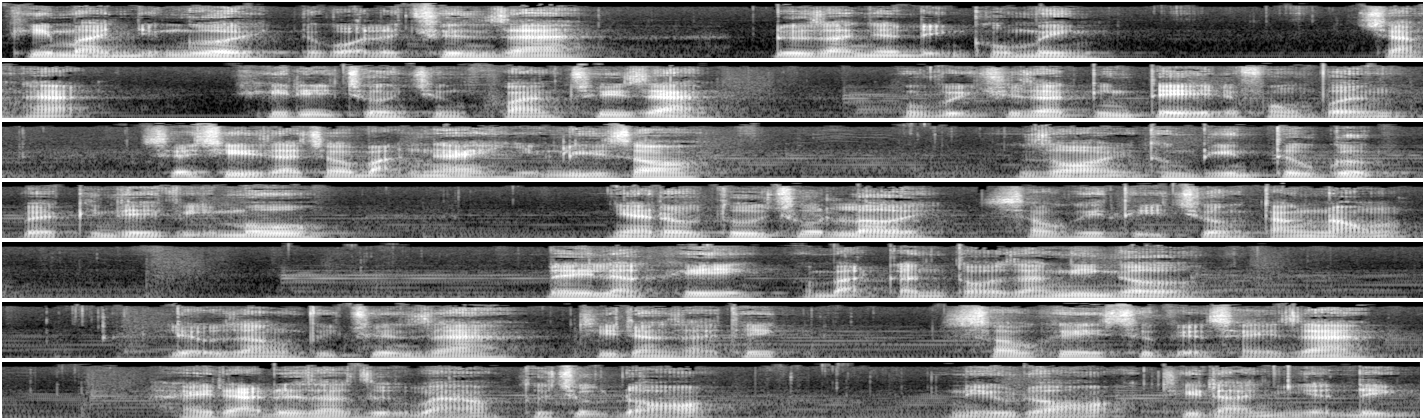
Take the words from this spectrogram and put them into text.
khi mà những người được gọi là chuyên gia đưa ra nhận định của mình. Chẳng hạn, khi thị trường chứng khoán suy giảm, một vị chuyên gia kinh tế được phỏng vấn sẽ chỉ ra cho bạn ngay những lý do. Do những thông tin tiêu cực về kinh tế vĩ mô, nhà đầu tư chốt lời sau khi thị trường tăng nóng. Đây là khi mà bạn cần tỏ ra nghi ngờ. Liệu rằng vị chuyên gia chỉ đang giải thích sau khi sự kiện xảy ra hay đã đưa ra dự báo từ trước đó? Nếu đó chỉ là những nhận định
